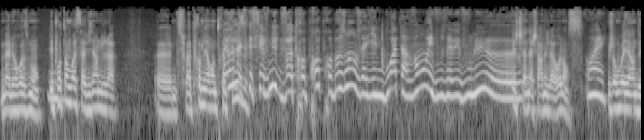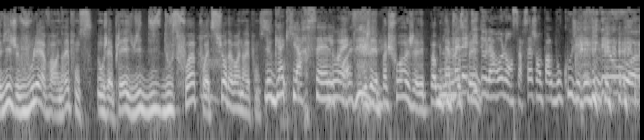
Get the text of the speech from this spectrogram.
malheureusement. Et pourtant, moi, ça vient de là. Euh, sur la première Ah oui, entreprise, parce que c'est venu de votre propre besoin. Vous aviez une boîte avant et vous avez voulu. euh, je tiens à acharner de la relance. Ouais. J'envoyais un devis, je voulais avoir une réponse. Donc j'ai appelé 8, 10, 12 fois pour être sûr d'avoir une réponse. Le gars qui harcèle, Ouais. quoi. Mais j'avais pas le choix, j'avais pas beaucoup La de maladie prospects. de la relance. Alors ça, j'en parle beaucoup. J'ai des vidéos euh,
